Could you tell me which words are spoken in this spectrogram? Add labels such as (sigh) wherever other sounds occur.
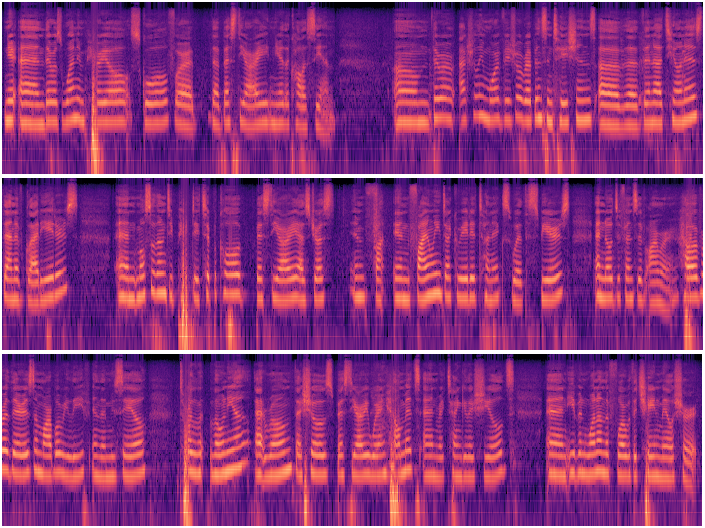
near, and there was one imperial school for the bestiari near the Colosseum. Um, there were actually more visual representations of the Venationes than of gladiators, and most of them depict a typical bestiary as dressed in, fi- in finely decorated tunics with spears and no defensive armor. However, there is a marble relief in the Museo Torlonia at Rome that shows bestiari wearing helmets and rectangular shields, and even one on the floor with a chainmail shirt.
